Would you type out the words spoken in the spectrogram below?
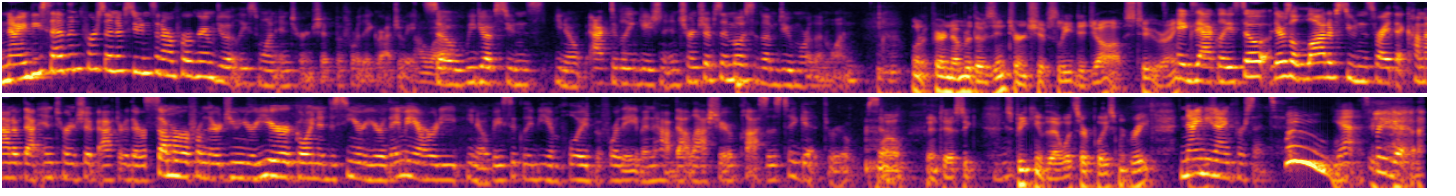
97% of students in our program do at least one internship before they graduate. Oh, wow. So we do have students, you know, actively engaged in internships, and most of them do more than one. Mm-hmm. Well, a fair number of those internships lead to jobs too, right? Exactly. So there's a lot of students, right, that come out of that internship after their summer from their junior year going into senior year. They may already, you know, basically be employed before they even have that last year of classes to get through. So Wow, fantastic. Speaking of that, what's our placement rate? 99%. Woo! Yeah, it's pretty good.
